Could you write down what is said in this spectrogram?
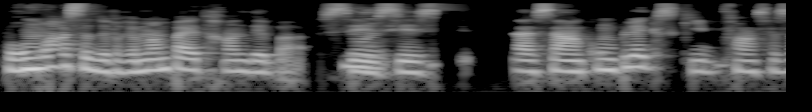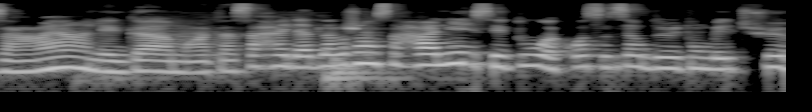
Pour moi, ça devrait même pas être un débat. C'est un complexe qui... Enfin, ça sert à rien, les gars. Ça, il a de l'argent, ça, c'est tout. À quoi ça sert de lui tomber dessus,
